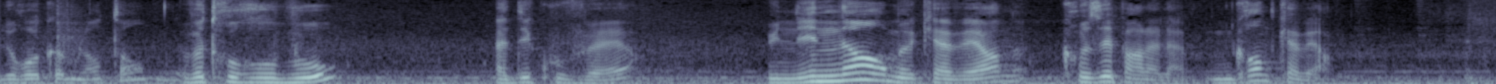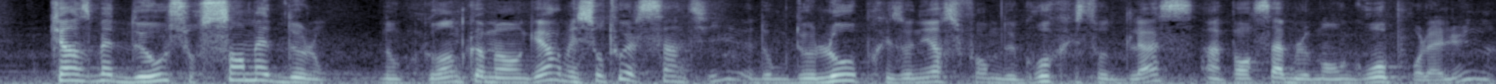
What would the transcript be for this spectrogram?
l'Eurocom l'entend, votre robot a découvert une énorme caverne creusée par la lave, une grande caverne. 15 mètres de haut sur 100 mètres de long. Donc grande comme un hangar, mais surtout elle scintille, donc de l'eau prisonnière sous forme de gros cristaux de glace, impensablement gros pour la Lune.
